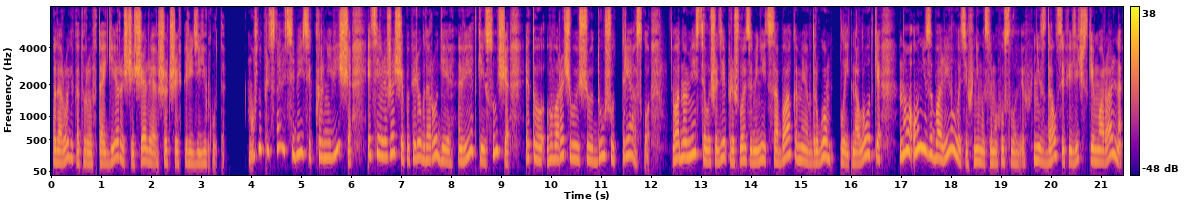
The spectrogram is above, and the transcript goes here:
по дороге, которую в тайге расчищали шедшие впереди якуты. Можно представить себе эти корневища, эти лежащие поперек дороги ветки и сучья, эту выворачивающую душу тряску — в одном месте лошадей пришлось заменить собаками, в другом плыть на лодке, но он не заболел в этих немыслимых условиях, не сдался физически и морально,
